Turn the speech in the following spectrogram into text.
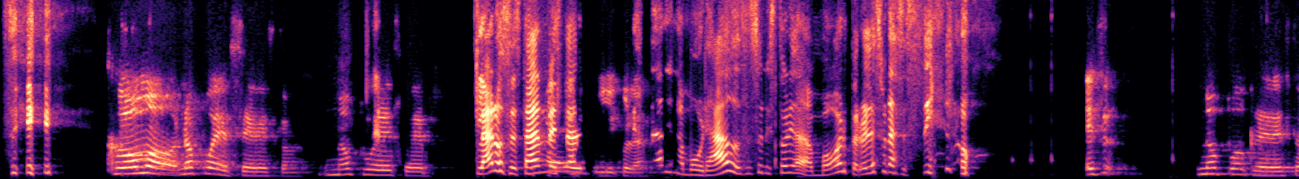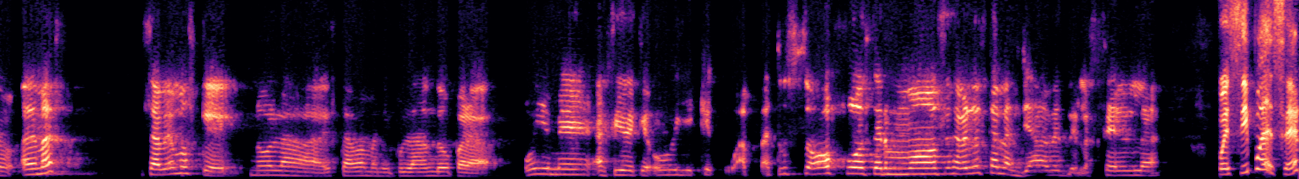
Sí. ¿Cómo? No puede ser esto. No puede ser. Claro, se están, están, están, enamorados, es una historia de amor, pero él es un asesino. Es, no puedo creer esto. Además, sabemos que no la estaba manipulando para óyeme, así de que, oye, qué guapa, tus ojos hermosos, a ver dónde están las llaves de la celda. Pues sí puede ser,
